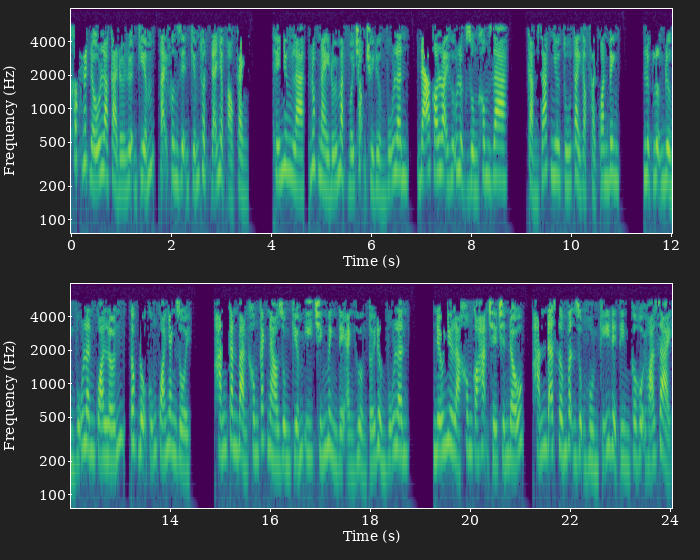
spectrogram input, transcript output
Khắp huyết đấu là cả đời luyện kiếm, tại phương diện kiếm thuật đã nhập ảo cảnh. Thế nhưng là, lúc này đối mặt với trọng trùy đường Vũ Lân, đã có loại hữu lực dùng không ra. Cảm giác như tú tài gặp phải quan binh. Lực lượng đường Vũ Lân quá lớn, tốc độ cũng quá nhanh rồi. Hắn căn bản không cách nào dùng kiếm ý chính mình để ảnh hưởng tới đường Vũ Lân. Nếu như là không có hạn chế chiến đấu, hắn đã sớm vận dụng hồn kỹ để tìm cơ hội hóa giải.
